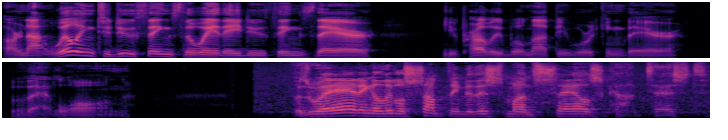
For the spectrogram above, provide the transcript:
are not willing to do things the way they do things there, you probably will not be working there that long. Because we're adding a little something to this month's sales contest.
